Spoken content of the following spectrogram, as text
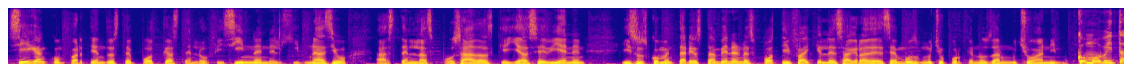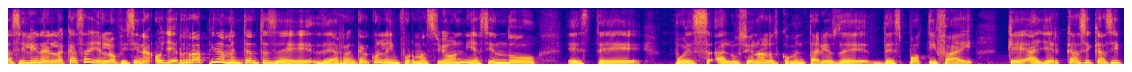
sigan compartiendo este podcast en la oficina, en el gimnasio, hasta en las posadas que ya se vienen y sus comentarios también en Spotify, que les agradecemos mucho porque nos dan mucho ánimo. Como vitacilina en la casa y en la oficina. Oye, rápidamente antes de, arrancar con la información y haciendo este pues alusión a los comentarios de, de, Spotify, que ayer casi casi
